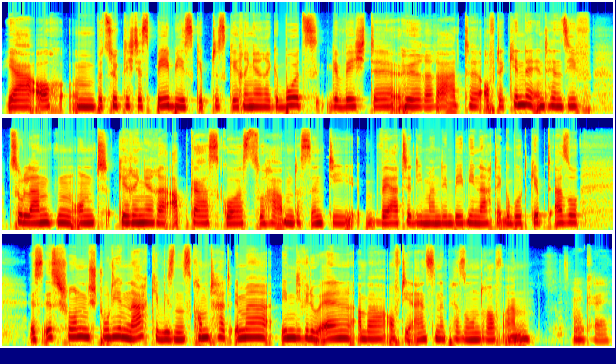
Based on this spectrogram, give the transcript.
ja, auch ähm, bezüglich des Babys gibt es geringere Geburtsgewichte, höhere Rate auf der Kinderintensiv zu landen und geringere Abgasscores zu haben. Das sind die Werte, die man dem Baby nach der Geburt gibt. Also es ist schon in Studien nachgewiesen. Es kommt halt immer individuell, aber auf die einzelne Person drauf an. Okay.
